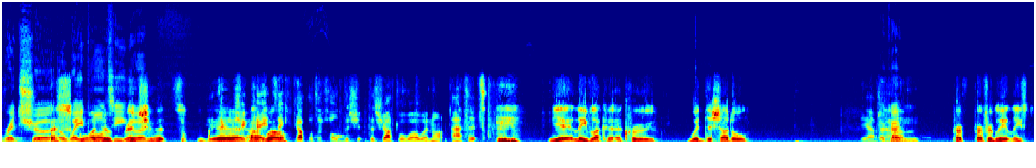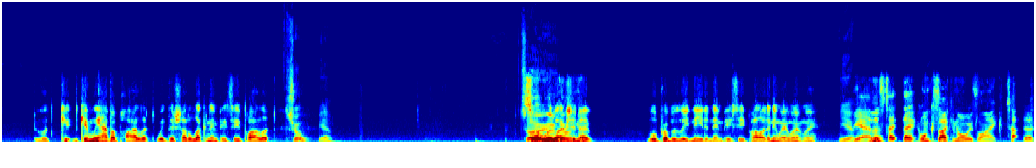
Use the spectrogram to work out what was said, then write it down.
red shirt A away squad of party red going? shirts. I think Yeah, we should uh, well, take a couple to hold the, sh- the shuttle while we're not at it. yeah, leave like a, a crew with the shuttle. Yeah. Okay. Um, pre- preferably at least. what- Can, can we have a pilot with the shuttle, like an NPC pilot? Sure, yeah. So So, we're Well, actually, no. We'll probably need an NPC pilot anyway, won't we? yeah. Yeah, let's take that one because I can always like t- uh,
